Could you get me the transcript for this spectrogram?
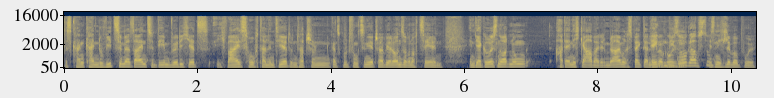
das kann kein Novize mehr sein. Zudem würde ich jetzt, ich weiß, hochtalentiert und hat schon ganz gut funktioniert, Xabi Alonso aber noch zählen. In der Größenordnung hat er nicht gearbeitet. Mit allem Respekt an Denken Liverpool. so, glaubst du? Ist nicht Liverpool.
